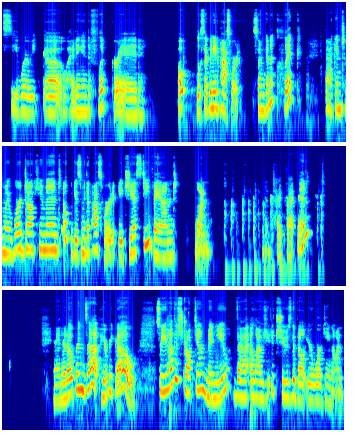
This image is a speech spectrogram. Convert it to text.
see where we go. Heading into Flipgrid. Oh, looks like we need a password. So I'm going to click back into my Word document. Oh, it gives me the password HESD band 1. I'm going to type that in. And it opens up. Here we go. So you have this drop down menu that allows you to choose the belt you're working on.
